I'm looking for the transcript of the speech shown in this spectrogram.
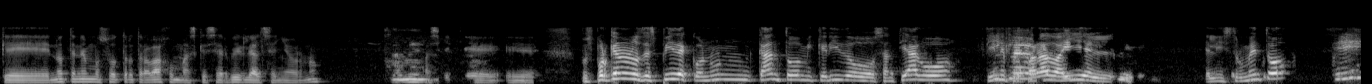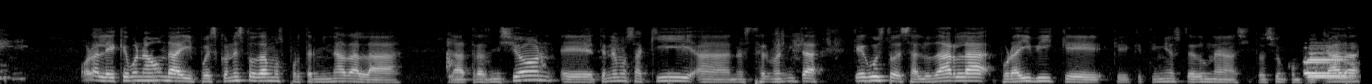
que no tenemos otro trabajo más que servirle al Señor, ¿no? Amén. Así que, eh, pues, ¿por qué no nos despide con un canto, mi querido Santiago? ¿Tiene preparado ahí el, el instrumento? Sí. Órale, qué buena onda. Y pues con esto damos por terminada la, la transmisión. Eh, tenemos aquí a nuestra hermanita, qué gusto de saludarla. Por ahí vi que, tenía usted una situación complicada.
